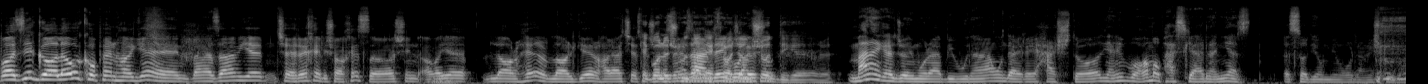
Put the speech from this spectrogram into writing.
بازی گالا و کوپنهاگن به نظرم یه چهره خیلی شاخص داشت. این آقای لارهر لارگر حالا چه گلشون زنده اخراجم گلشون. شد دیگه آره. من اگر جای مربی بودم اون دقیقه 80 یعنی واقعا با پس کردنی از استادیوم میآوردمش بیرون.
